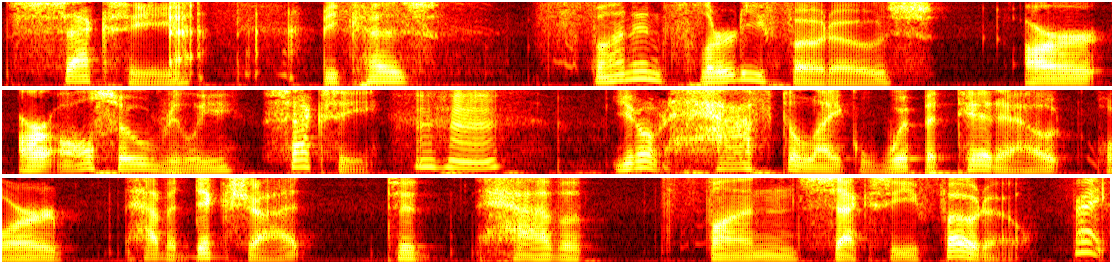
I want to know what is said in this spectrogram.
sexy because fun and flirty photos are are also really sexy. Mm-hmm. You don't have to like whip a tit out or have a dick shot to have a fun, sexy photo. Right.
